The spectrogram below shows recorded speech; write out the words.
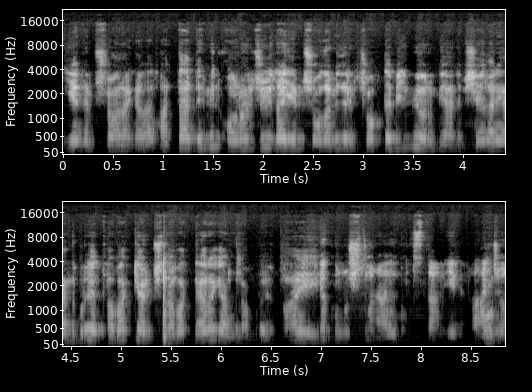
yedim şu ana kadar. Hatta demin 10.yu da yemiş olabilirim. Çok da bilmiyorum yani. Bir şeyler yandı. Buraya tabak gelmiş. Tabak ne ara geldi lan buraya? Ay. Bir de konuştuğun halde 9 tane yedin. Rahatça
